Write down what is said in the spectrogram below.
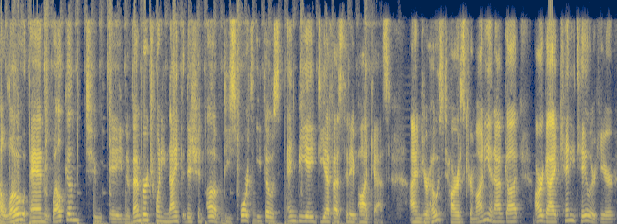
Hello and welcome to a November 29th edition of the Sports Ethos NBA DFS Today podcast. I'm your host, Haris Kermani, and I've got our guy, Kenny Taylor, here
